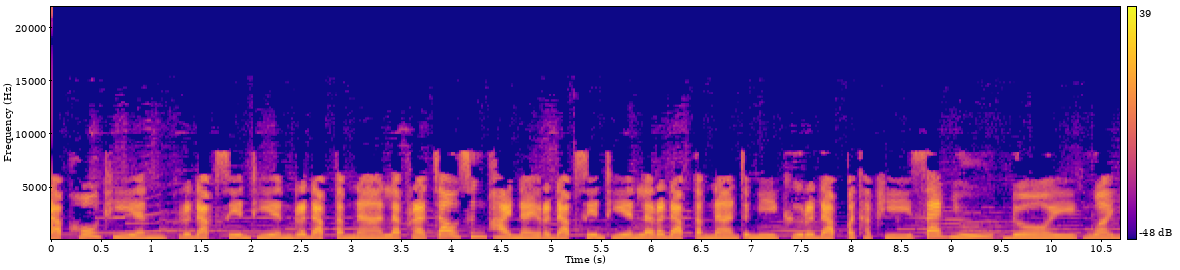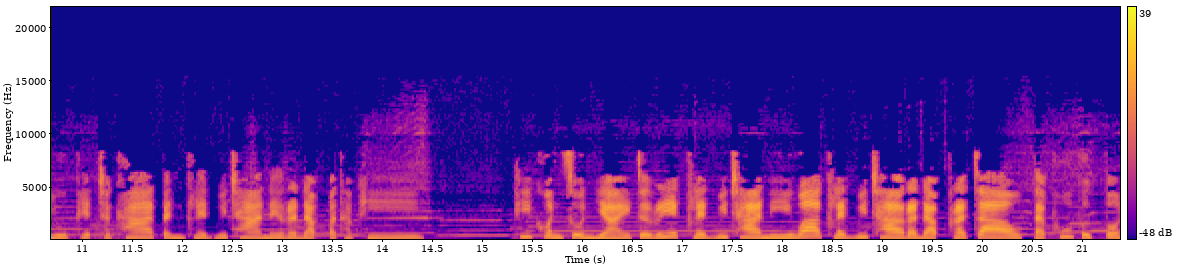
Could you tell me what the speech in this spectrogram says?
ดับโฮเทียน ระดับเซียนเทียน ระดับตำนานและพระเจ้าซึ่งภายในระดับเซียนเทียนและระดับตำนานจะมีคือระดับปฐพีแทรกอยู่ โดยวายุเพชฌฆาตเป็นเคล็ดวิชาในระดับปฐพี ที่คนส่วนใหญ่จะเรียกเคล็ดวิชานี้ว่าเคล็ดวิชาระดับพระเจ้า แต่ผู้ฝึกตน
